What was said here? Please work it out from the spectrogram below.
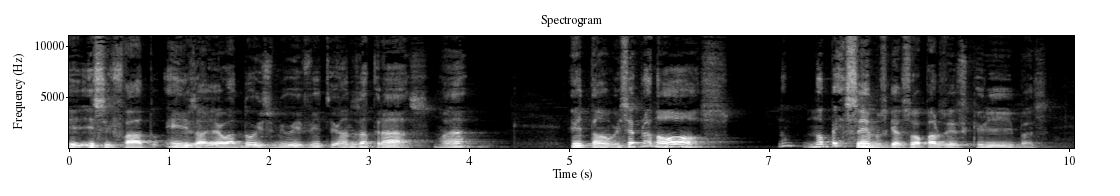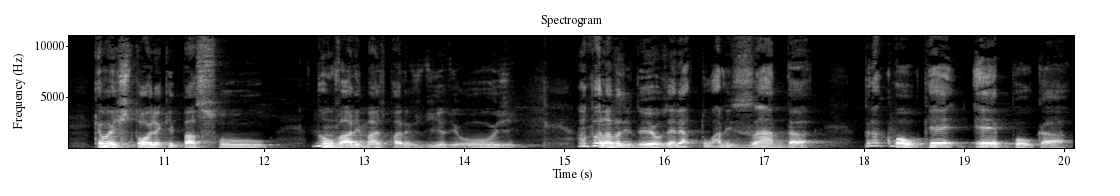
esse fato em Israel há 2020 anos atrás, não é? Então, isso é para nós. Não, não pensemos que é só para os escribas, que é uma história que passou, não vale mais para os dias de hoje. A palavra de Deus ela é atualizada para qualquer época.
